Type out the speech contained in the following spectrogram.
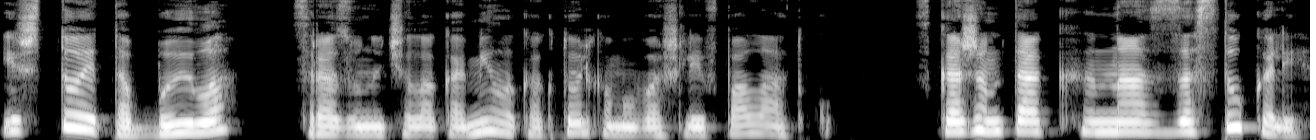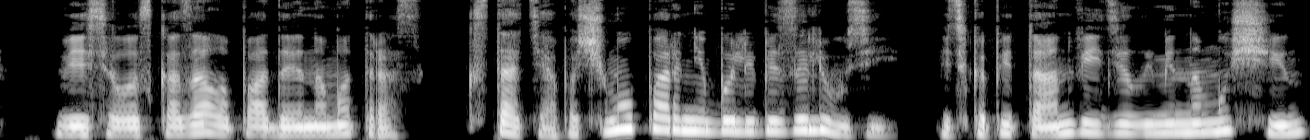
«И что это было?» — сразу начала Камила, как только мы вошли в палатку. «Скажем так, нас застукали», — весело сказала, падая на матрас. Кстати, а почему парни были без иллюзий? Ведь капитан видел именно мужчин.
